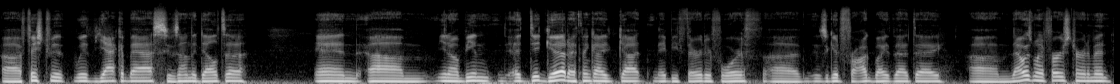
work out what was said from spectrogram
Uh, fished with with Yakabass. It was on the Delta, and um, you know, being it did good. I think I got maybe third or fourth. Uh, it was a good frog bite that day. Um, that was my first tournament,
